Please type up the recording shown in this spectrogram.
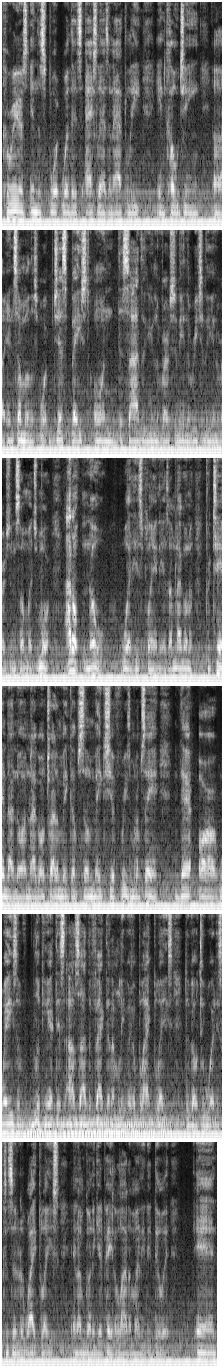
careers in the sport, whether it's actually as an athlete, in coaching, uh, in some other sport, just based on the size of the university and the reach of the university and so much more. I don't know what his plan is. I'm not going to pretend I know. I'm not going to try to make up some makeshift reason. But I'm saying there are ways of looking at this outside the fact that I'm leaving a black place to go to what is considered a white place, and I'm going to get paid a lot of money to do it. And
